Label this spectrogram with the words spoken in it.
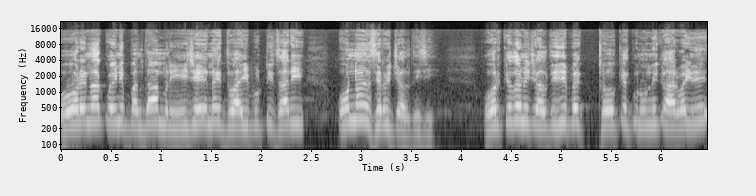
ਹੋਰ ਇਹਨਾਂ ਕੋਈ ਨਹੀਂ, ਬੰਦਾ ਮਰੀਜ਼ ਇਹਨਾਂ ਦੀ ਦਵਾਈ ਬੂਟੀ ਸਾਰੀ ਉਹਨਾਂ ਦੇ ਸਿਰੋਂ ਹੀ ਚੱਲਦੀ ਸੀ। ਹੋਰ ਕਿਤੋਂ ਨਹੀਂ ਚੱਲਦੀ ਸੀ, ਵੀ ਠੋਕ ਕੇ ਕਾਨੂੰਨੀ ਕਾਰਵਾਈ ਨੇ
